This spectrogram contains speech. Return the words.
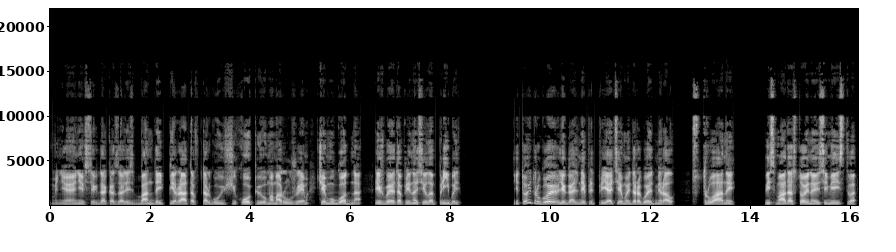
Мне они всегда казались бандой пиратов, торгующих опиумом, оружием, чем угодно, лишь бы это приносило прибыль. И то, и другое легальное предприятие, мой дорогой адмирал. Струаны весьма достойное семейство,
